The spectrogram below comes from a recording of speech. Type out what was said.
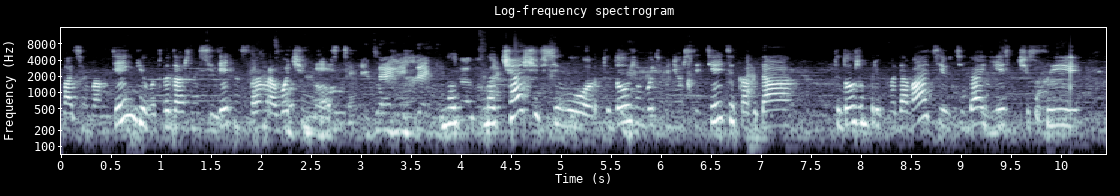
платим вам деньги, вот вы должны сидеть на своем рабочем месте. Но, но чаще всего ты должен быть в университете, когда ты должен преподавать, и у тебя есть часы а,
